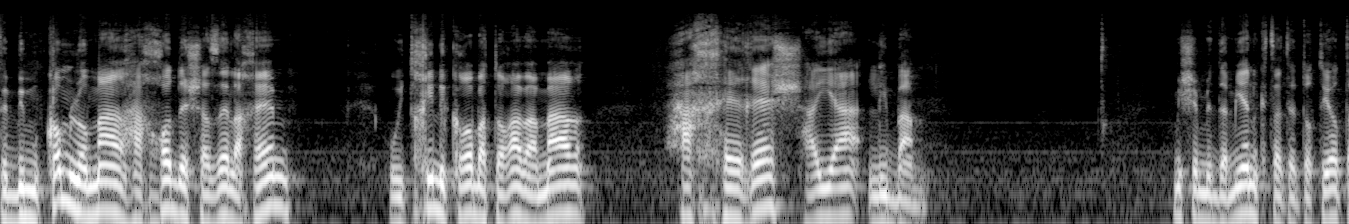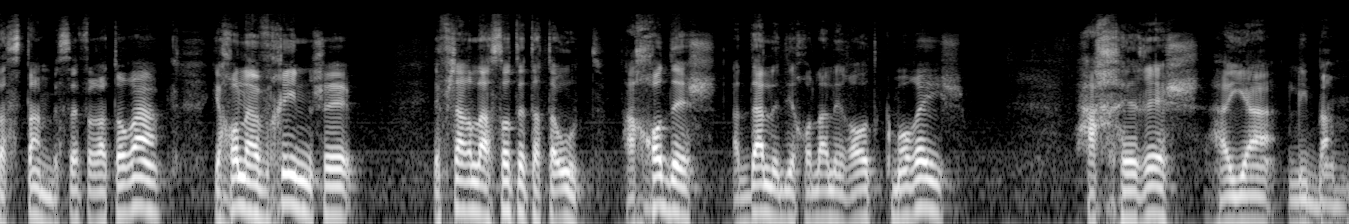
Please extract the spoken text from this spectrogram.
ובמקום לומר החודש הזה לכם, הוא התחיל לקרוא בתורה ואמר, החרש היה ליבם. מי שמדמיין קצת את אותיות הסתם בספר התורה, יכול להבחין שאפשר לעשות את הטעות. החודש, הדלת יכולה להיראות כמו ריש, החרש היה ליבם.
